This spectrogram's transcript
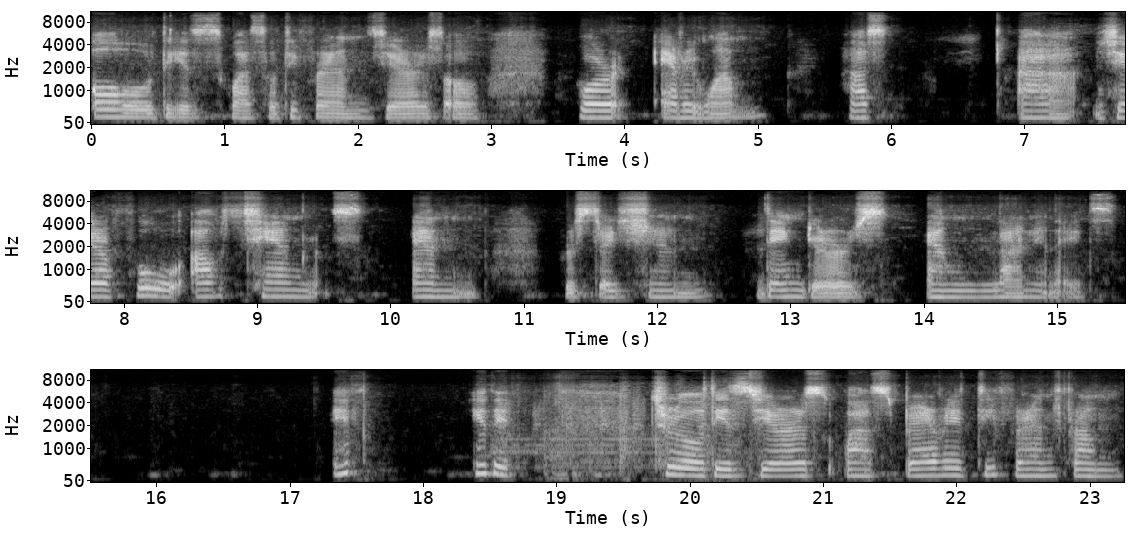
all this was a different years of for everyone has a year full of changes and frustration, dangers, and aids. If it is true these years was very different from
